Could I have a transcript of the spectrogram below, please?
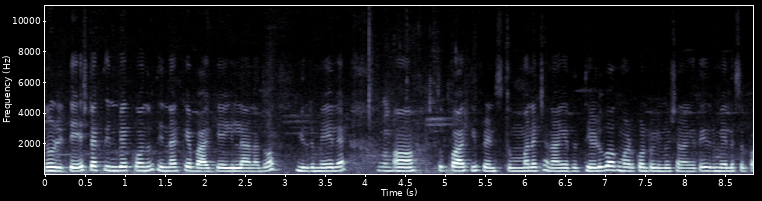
ನೋಡಿ ಟೇಸ್ಟಾಗಿ ತಿನ್ನಬೇಕು ಅಂದರೂ ತಿನ್ನೋಕ್ಕೆ ಭಾಗ್ಯ ಇಲ್ಲ ಅನ್ನೋದು ಇದ್ರ ಮೇಲೆ ತುಪ್ಪ ಹಾಕಿ ಫ್ರೆಂಡ್ಸ್ ತುಂಬಾ ಚೆನ್ನಾಗಿದೆ. ತೆಳುವಾಗಿ ಮಾಡಿಕೊಂಡ್ರು ಇನ್ನೂ ಚೆನ್ನಾಗಿರುತ್ತೆ ಇದ್ರ ಮೇಲೆ ಸ್ವಲ್ಪ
